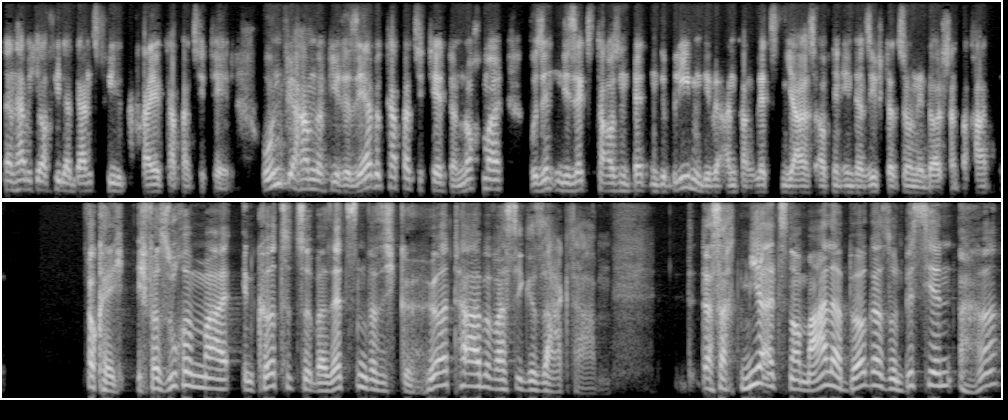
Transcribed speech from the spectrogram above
dann habe ich auch wieder ganz viel freie Kapazität. Und wir haben noch die Reservekapazität dann nochmal. Wo sind denn die 6000 Betten geblieben, die wir Anfang letzten Jahres auf den Intensivstationen in Deutschland noch hatten? Okay, ich, ich versuche mal in Kürze zu übersetzen, was ich gehört habe, was Sie gesagt haben das sagt mir als normaler Bürger so ein bisschen, aha,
